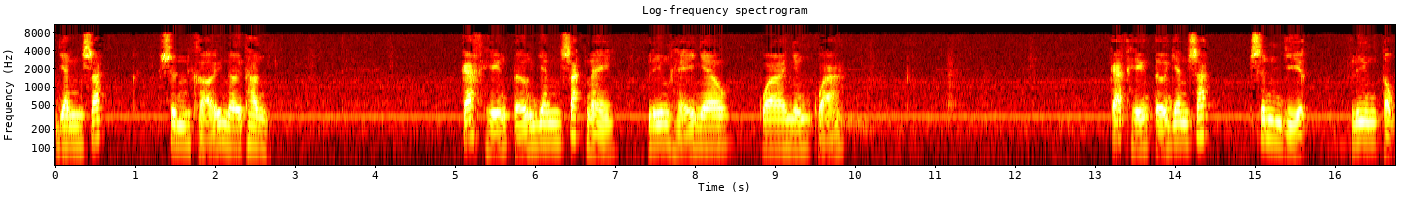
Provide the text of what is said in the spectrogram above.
danh sắc sinh khởi nơi thân. Các hiện tượng danh sắc này liên hệ nhau qua nhân quả. Các hiện tượng danh sắc sinh diệt liên tục,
